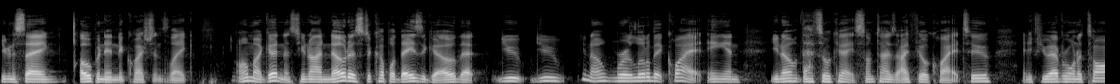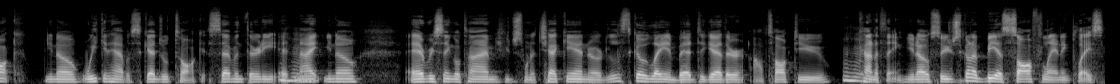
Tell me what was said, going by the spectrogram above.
You're going to say open-ended questions like, "Oh my goodness, you know, I noticed a couple days ago that you you you know were a little bit quiet, and you know that's okay. Sometimes I feel quiet too. And if you ever want to talk, you know, we can have a scheduled talk at 7:30 at mm-hmm. night. You know." Every single time if you just want to check in or let's go lay in bed together i'll talk to you mm-hmm. kind of thing you know so you're just going to be a soft landing place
